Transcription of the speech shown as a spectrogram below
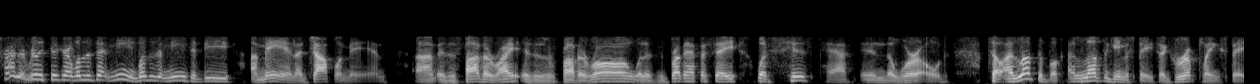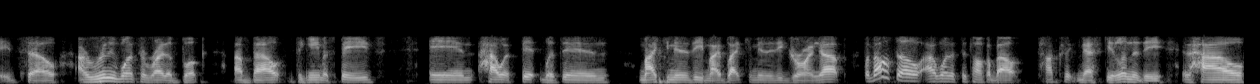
trying to really figure out what does that mean? What does it mean to be a man, a Joplin man? Um, is his father right? Is his father wrong? What does his brother have to say? What's his path in the world? So I love the book. I love the game of spades. I grew up playing spades. So I really want to write a book about the game of spades and how it fit within my community, my black community growing up. But also I wanted to talk about toxic masculinity and how,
